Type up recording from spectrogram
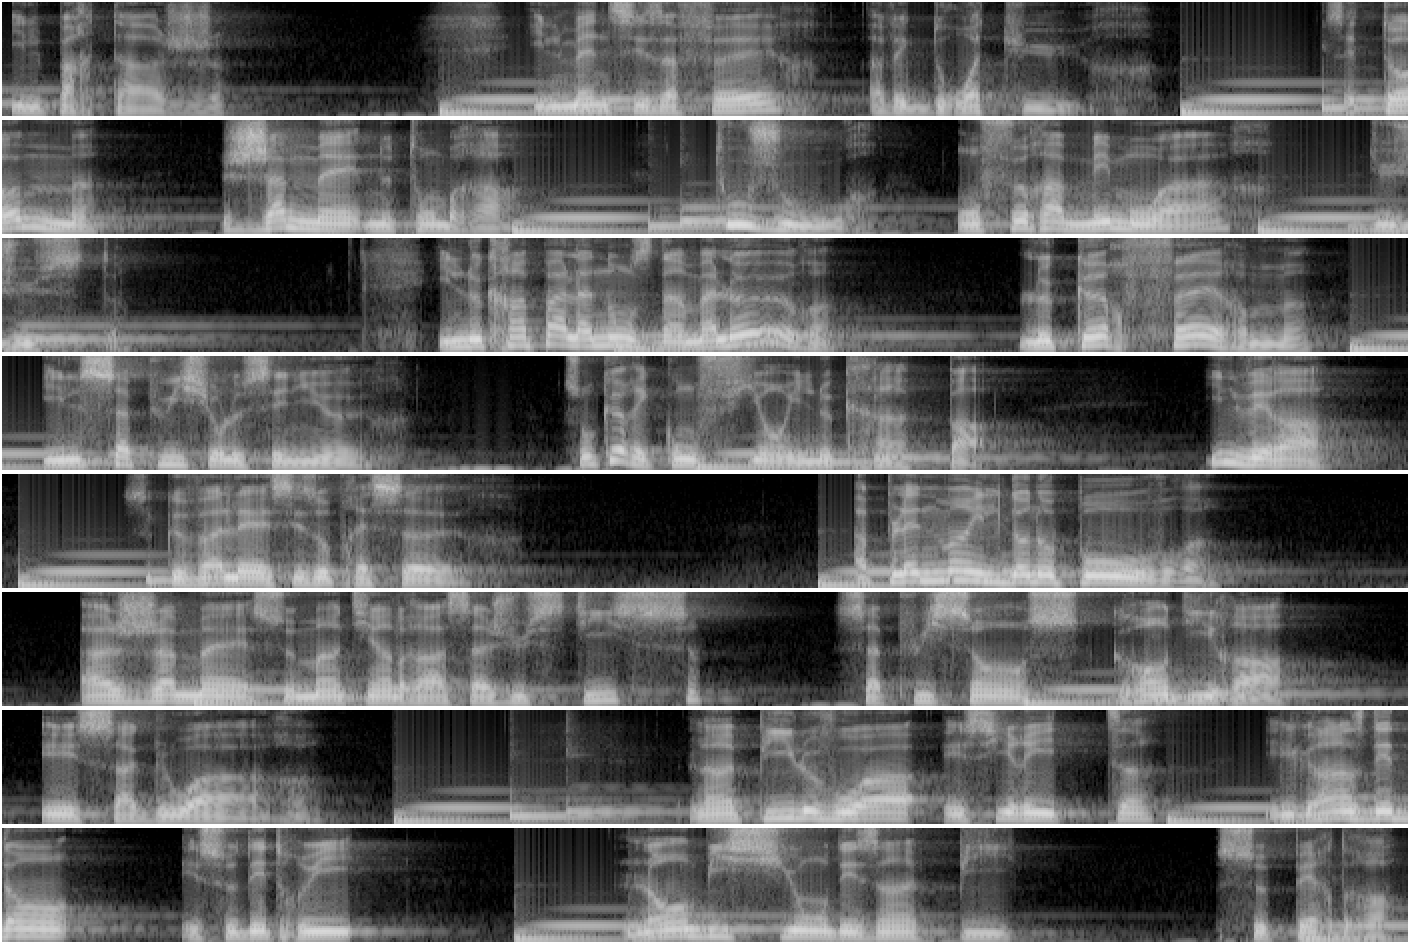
il partage. Il mène ses affaires avec droiture. Cet homme jamais ne tombera. Toujours on fera mémoire du juste. Il ne craint pas l'annonce d'un malheur, le cœur ferme, il s'appuie sur le Seigneur. Son cœur est confiant, il ne craint pas. Il verra ce que valaient ses oppresseurs. À pleine main, il donne aux pauvres. À jamais se maintiendra sa justice, sa puissance grandira et sa gloire. L'impie le voit et s'irrite, il grince des dents et se détruit. L'ambition des impies se perdra.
